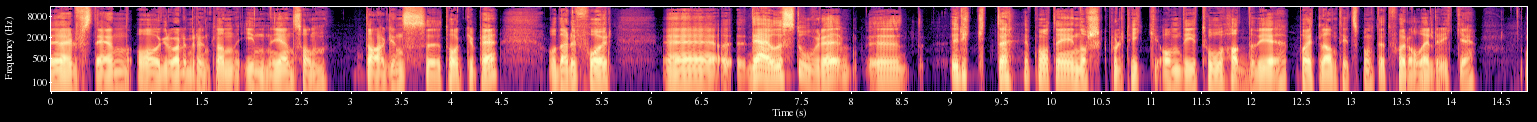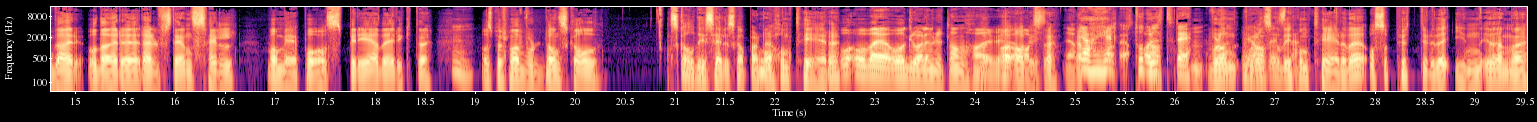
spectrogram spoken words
Reilf Steen og Gro Harlem Brundtland inni i en sånn dagens eh, togkupé. Og der du får eh, Det er jo det store ryktet på en måte i norsk politikk om de to hadde de på et eller annet tidspunkt et forhold eller ikke. Der, og der Reilf Ralf Steen selv var med på å spre det ryktet. Mm. Og spørsmålet er hvordan skal, skal de serieskaperne håndtere Og, og, bare, og Gro Harlem Brundtland har Har avvist det. Ja. Ja, helt totalt. Alltid. hvordan, hvordan skal de håndtere det? Og så putter de det inn i denne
